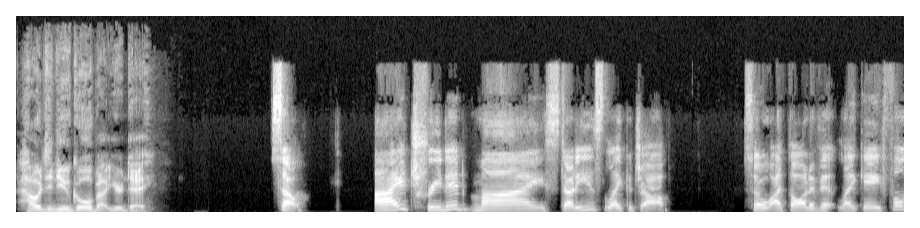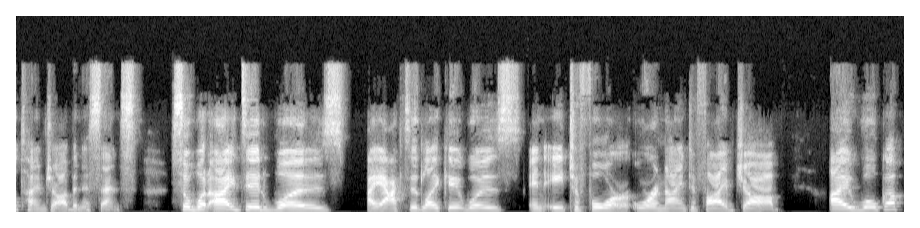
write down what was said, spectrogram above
How did you go about your day? So, I treated my studies like a job. So, I thought of it like a full time job in a sense. So, what I did was I acted like it was an eight to four or a nine to five job. I woke up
